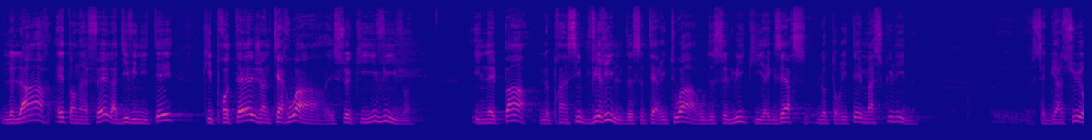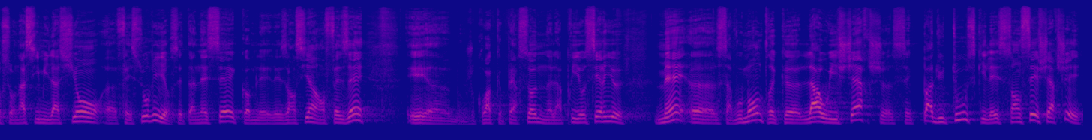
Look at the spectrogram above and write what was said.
Le lard est en effet la divinité qui protège un terroir et ceux qui y vivent. Il n'est pas le principe viril de ce territoire ou de celui qui exerce l'autorité masculine. C'est bien sûr son assimilation euh, fait sourire, c'est un essai comme les anciens en faisaient, et euh, je crois que personne ne l'a pris au sérieux. Mais euh, ça vous montre que là où il cherche, ce n'est pas du tout ce qu'il est censé chercher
